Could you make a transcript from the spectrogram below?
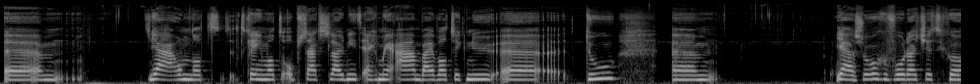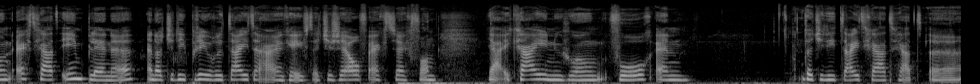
ehm, ja, omdat hetgeen wat erop staat sluit niet echt meer aan bij wat ik nu eh, doe. Ehm, ja, zorg ervoor dat je het gewoon echt gaat inplannen. En dat je die prioriteiten aangeeft. Dat je zelf echt zegt van ja, ik ga hier nu gewoon voor. En dat je die tijd gaat, gaat eh,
